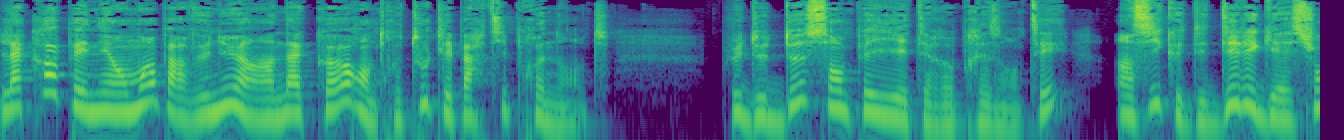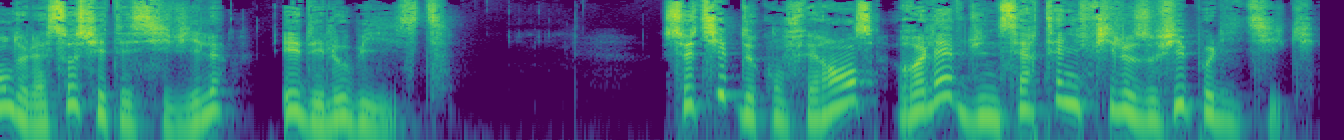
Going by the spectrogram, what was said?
La COP est néanmoins parvenue à un accord entre toutes les parties prenantes. Plus de 200 pays étaient représentés, ainsi que des délégations de la société civile et des lobbyistes. Ce type de conférence relève d'une certaine philosophie politique,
